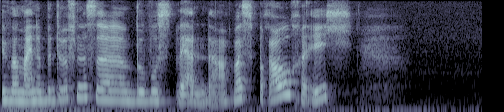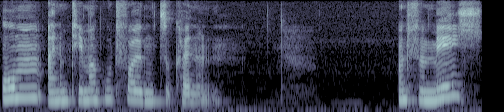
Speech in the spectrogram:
über meine Bedürfnisse bewusst werden darf. Was brauche ich, um einem Thema gut folgen zu können. Und für mich,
